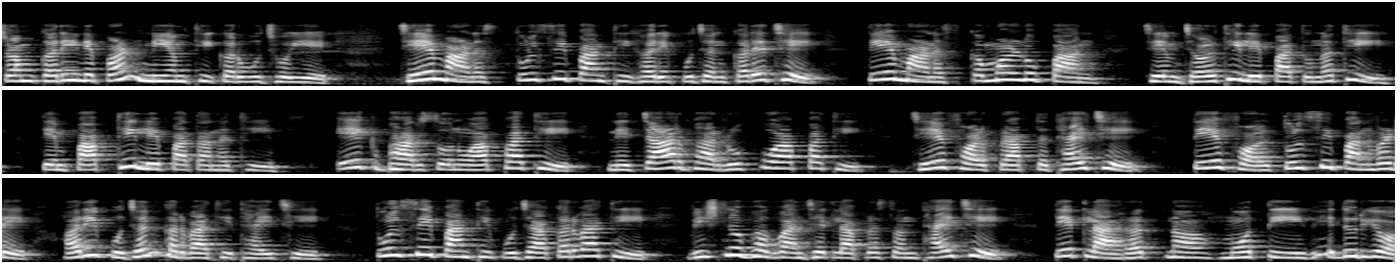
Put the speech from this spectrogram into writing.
શ્રમ કરીને પણ નિયમથી કરવું જોઈએ. જે માણસ તુલસી પાનથી હરિપૂજન કરે છે, તે માણસ કમળનું પાન જેમ જળથી લેપાતું નથી, તેમ પાપથી લેપાતા નથી. એક ભાર સોનું આપવાથી ને ચાર ભાર રૂપું આપવાથી જે ફળ પ્રાપ્ત થાય છે તે ફળ તુલસી પાન વડે હરિપૂજન કરવાથી થાય છે. તુલસી પાનથી પૂજા કરવાથી વિષ્ણુ ભગવાન જેટલા પ્રસન્ન થાય છે, તેટલા રત્ન, મોતી વેદુર્યો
